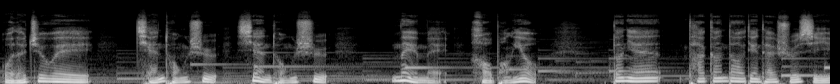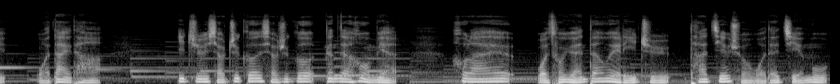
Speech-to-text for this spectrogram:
我的这位前同事、现同事、妹妹、好朋友，当年他刚到电台实习，我带他，一直小志哥、小志哥跟在后面。后来我从原单位离职，他接手我的节目，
